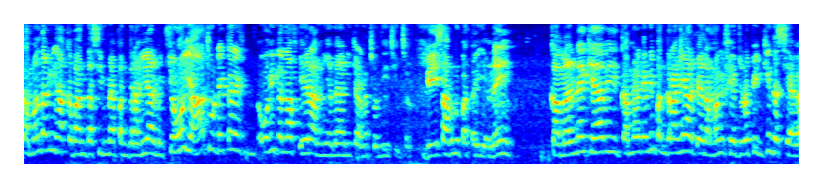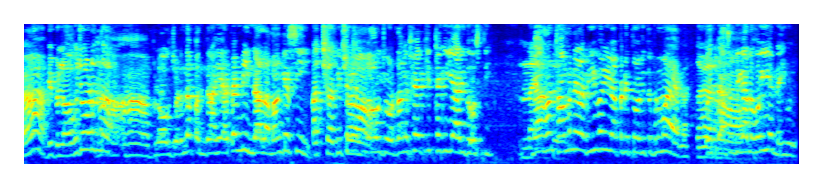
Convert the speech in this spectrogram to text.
ਕਮਲ ਦਾ ਵੀ ਹੱਕ ਬਣਦਾ ਸੀ ਮੈਂ 15000 ਵਿੱਚ। ਕਿਉਂ ਯਾਰ ਤੁਹਾਡੇ ਘਰੇ ਉਹੀ ਗੱਲਾਂ ਫੇਰ ਆਉਂਦੀਆਂ ਮੈਂ ਨਹੀਂ ਕਹਿਣਾ ਚਾਹੁੰਦੀ ਇਹ ਚੀਜ਼ਾਂ ਵੀ- ਸਭ ਨੂੰ ਪਤਾ ਹੀ ਹੈ। ਨਹੀਂ ਕਮਲ ਨੇ ਕਿਹਾ ਵੀ ਕਮਲ ਕਹਿੰਦੀ 15000 ਰੁਪਏ ਲਾਵਾਂਗੇ ਫਿਰ ਜਿਹੜਾ ਪਿੰਕੀ ਦੱਸਿਆਗਾ ਵੀ ਬਲੌਗ ਜੋੜਨ ਦਾ ਹਾਂ ਬਲੌਗ ਜੋੜਨ ਦਾ 15000 ਰੁਪਏ ਮਹੀਨਾ ਲਵਾਂਗੇ ਅਸੀਂ। ਅੱਛਾ, ਵੀ। ਚਲੋ ਬਲੌਗ ਜੋੜ ਦਾਂਗੇ ਫਿਰ ਕਿੱਥੇ ਗਈ ਯਾਰੀ ਦੋਸਤੀ? ਮੈਂ ਹੁਣ। ਸਾਹਮਣੇ 20 ਵਾਰੀ ਆਪਣੇ ਤੋਰੀ ਤੋਂ ਬਣਵਾਇਆਗਾ ਕੋਈ ਪੈਸੇ ਦੀ ਗੱਲ ਹੋਈ ਹੈ ਨਹੀਂ ਹੋਈ?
